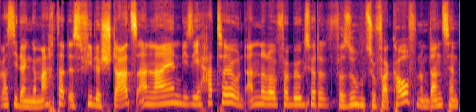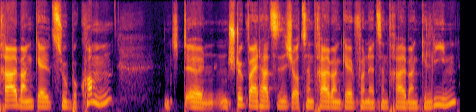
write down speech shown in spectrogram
was sie dann gemacht hat, ist viele Staatsanleihen, die sie hatte und andere Vermögenswerte versuchen zu verkaufen, um dann Zentralbankgeld zu bekommen. Äh, ein Stück weit hat sie sich auch Zentralbankgeld von der Zentralbank geliehen.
